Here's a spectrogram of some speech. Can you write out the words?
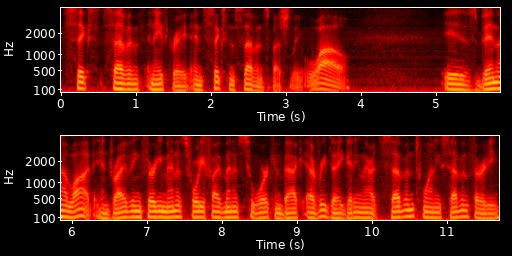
Sixth, seventh, and eighth grade, and sixth and seventh, especially. Wow. Is been a lot and driving 30 minutes 45 minutes to work and back every day getting there at 7:20 7:30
